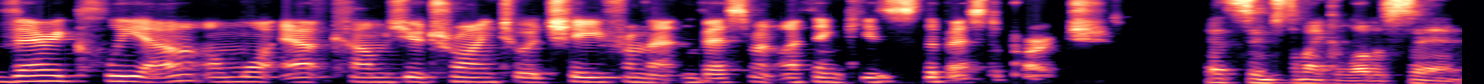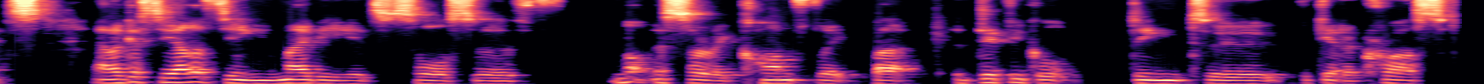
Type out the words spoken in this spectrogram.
very clear on what outcomes you're trying to achieve from that investment, I think is the best approach. That seems to make a lot of sense. And I guess the other thing, maybe it's a source of not necessarily conflict, but a difficult thing to get across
